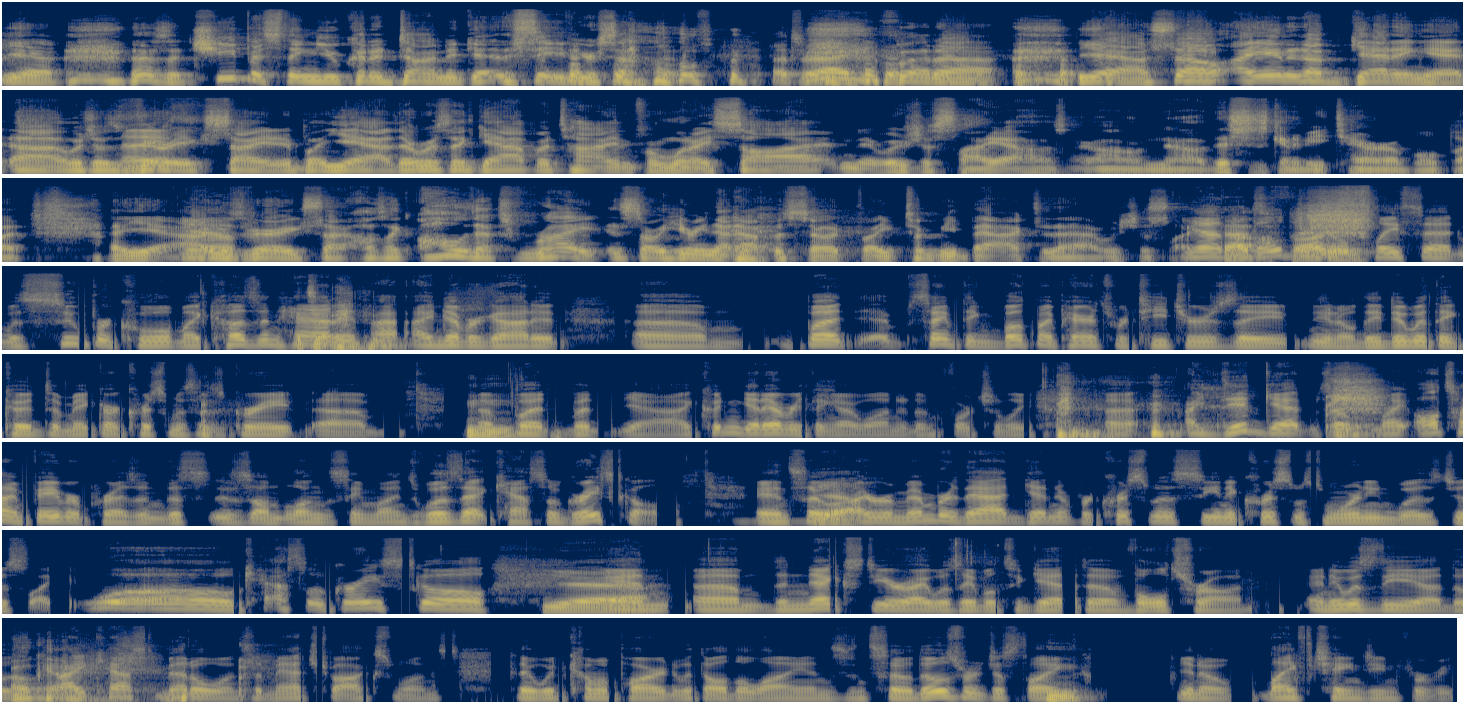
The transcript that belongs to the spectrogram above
yeah, that was the cheapest thing you could have done to get save yourself. that's right. but uh, yeah, so I ended up getting it, uh, which I was nice. very excited. But yeah, there was a gap of time from when I saw it, and it was just like, I was like, oh no, this is going to be terrible. But uh, yeah, yeah, I was very excited. I was like, oh, that's right. And so hearing that episode like took me back to that. It was just like, yeah, that's the Bill playset was super cool. My cousin had it. I, I never got it. Um, but uh, same thing. Both my parents were teachers. They, you know, they did what they could to make our Christmases great. Uh, uh, but, but yeah, I couldn't get everything I wanted, unfortunately. Uh, I did get so my all-time favorite present. This is along the same lines. Was that Castle Grayskull, and so yeah. I remember that getting it for Christmas. Seeing it Christmas morning was just like, whoa, Castle Grayskull. Yeah. And um, the next year, I was able to get the Voltron, and it was the uh, those okay. die-cast metal ones, the Matchbox ones that would come apart with all the lions, and so those were just like. Mm. You know, life changing for me.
